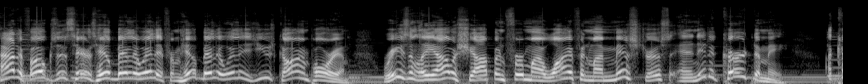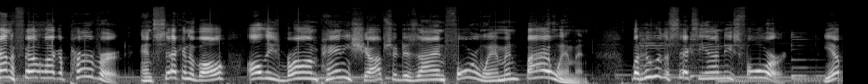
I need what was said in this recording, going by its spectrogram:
Howdy, folks. This here's Hillbilly Willie from Hillbilly Willie's Used Car Emporium. Recently, I was shopping for my wife and my mistress, and it occurred to me. I kind of felt like a pervert. And second of all, all these bra and panty shops are designed for women by women. But who are the sexy undies for? Yep,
